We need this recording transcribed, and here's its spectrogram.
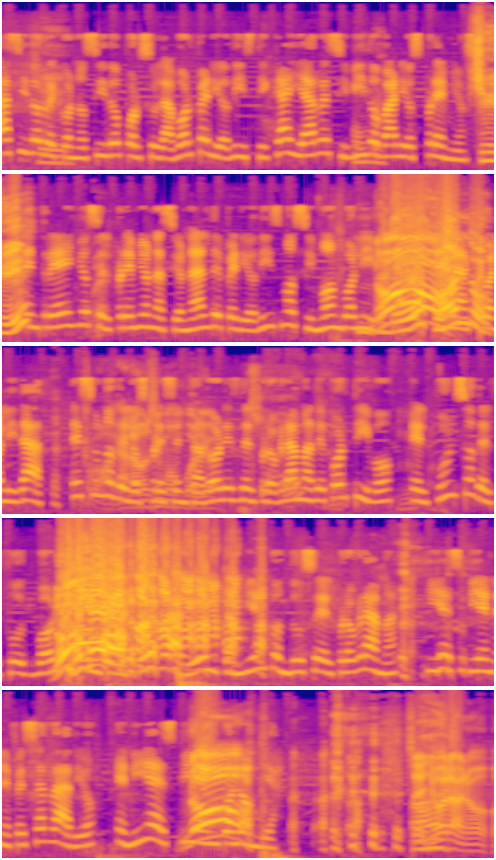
ha sido Sí. reconocido por su labor periodística y ha recibido varios premios. ¿Sí? Entre ellos el Premio Nacional de Periodismo Simón Bolívar. ¡No! En la actualidad, es uno de los Simón presentadores del programa deportivo El Pulso del Fútbol ¡No! en Radio y también conduce el programa ESPN FC Radio en ESPN ¡No! Colombia. Señora, no.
